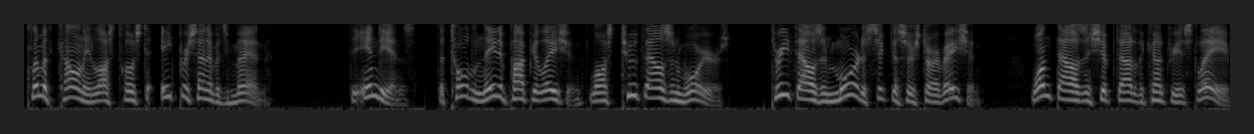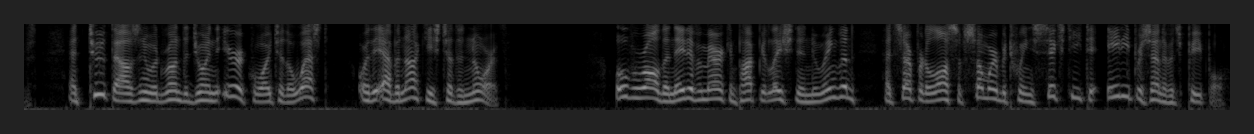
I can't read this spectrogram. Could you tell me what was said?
Plymouth Colony lost close to 8% of its men. The Indians, the total native population, lost 2,000 warriors, 3,000 more to sickness or starvation, 1,000 shipped out of the country as slaves, and 2,000 who had run to join the Iroquois to the west or the Abenakis to the north. Overall, the Native American population in New England had suffered a loss of somewhere between 60 to 80 percent of its people.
